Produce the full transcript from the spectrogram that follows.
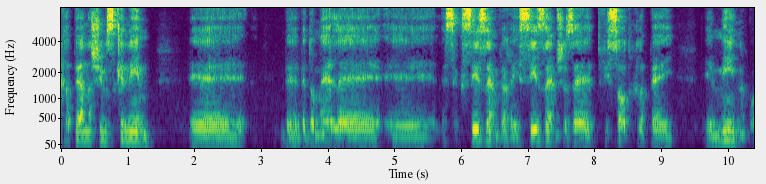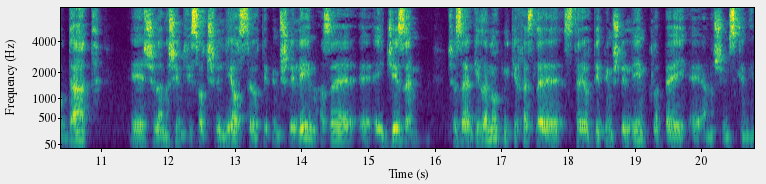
כלפי אנשים זקנים, בדומה לסקסיזם ורייסיזם, שזה תפיסות כלפי מין או דת של אנשים, תפיסות שליליות, סטריאוטיפים שליליים, אז זה אייג'יזם, שזה הגילנות מתייחס לסטריאוטיפים שליליים כלפי אנשים זקנים.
